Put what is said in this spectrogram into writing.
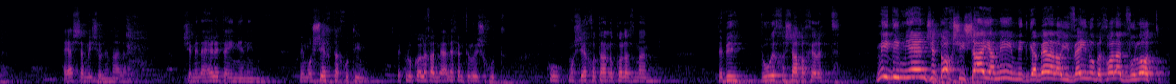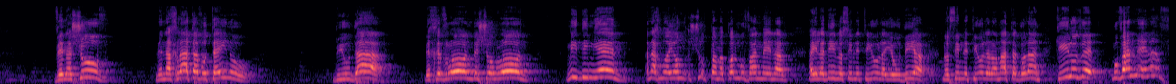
היה שם מישהו למעלה שמנהל את העניינים ומושך את החוטים. תסתכלו כל אחד מהלחם, תראו יש חוט. הוא מושך אותנו כל הזמן. והוא חשב אחרת. מי דמיין שתוך שישה ימים נתגבר על אויבינו בכל הגבולות ונשוב לנחלת אבותינו ביהודה, בחברון, בשומרון? מי דמיין? אנחנו היום, שוב פעם, הכל מובן מאליו. הילדים נוסעים לטיול, היהודיה נוסעים לטיול לרמת הגולן, כאילו זה מובן מאליו.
